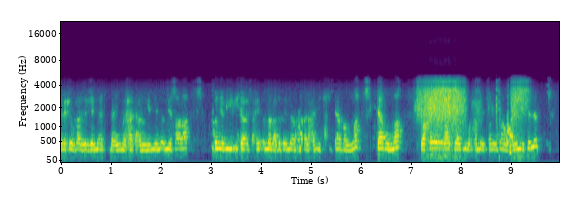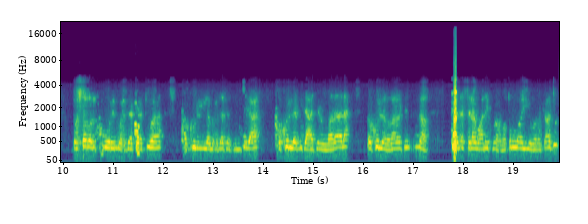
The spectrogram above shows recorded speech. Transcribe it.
سلك وفاز الجنات النعيم وحات عنه يمين أم يسارا والنبي الإساءة صحيح أما بعد فإن أصحاب الحديث كتاب الله كتاب الله وخير الهدي محمد صلى الله عليه وسلم وشر الأمور محدثاتها وكل محدثة بدعة وكل بدعة ضلالة وكل ضلالة النار السلام عليكم ورحمة الله وبركاته.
